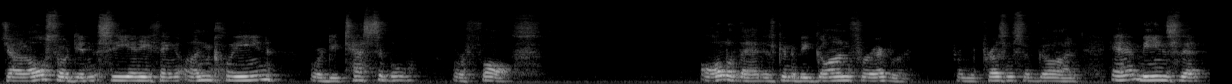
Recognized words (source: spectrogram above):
John also didn't see anything unclean or detestable or false. All of that is going to be gone forever from the presence of God. And it means that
